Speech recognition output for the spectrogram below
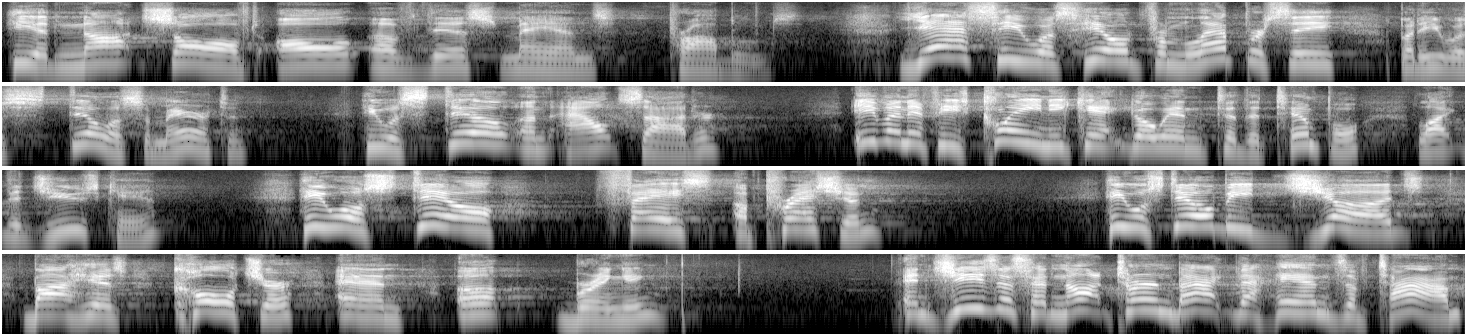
he had not solved all of this man's problems. Yes, he was healed from leprosy, but he was still a Samaritan. He was still an outsider. Even if he's clean, he can't go into the temple like the Jews can. He will still face oppression. He will still be judged by his culture and upbringing. And Jesus had not turned back the hands of time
